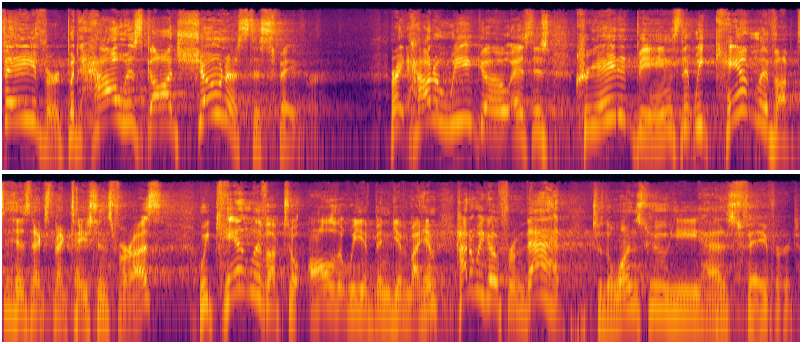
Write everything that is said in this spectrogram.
favored, but how has God shown us this favor? Right? How do we go as his created beings that we can't live up to his expectations for us? We can't live up to all that we have been given by him. How do we go from that to the ones who he has favored?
